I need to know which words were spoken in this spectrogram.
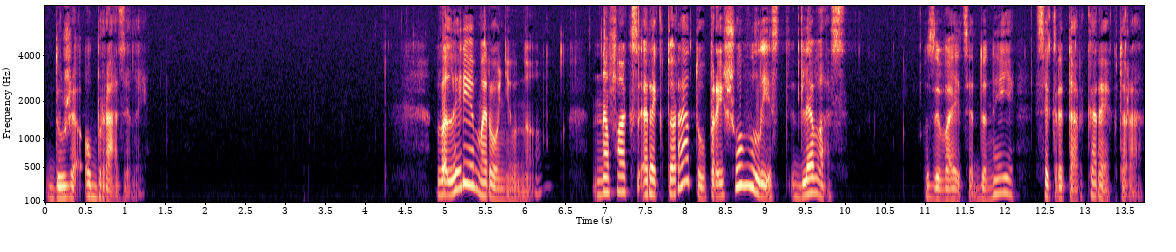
дуже образили. Валерія Миронівно, на факс ректорату прийшов лист для вас, озивається до неї секретарка ректора,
